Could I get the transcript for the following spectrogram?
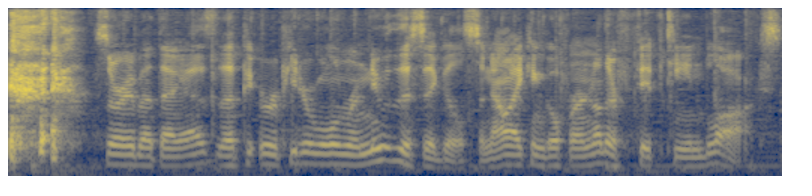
sorry about that guys. The repeater will renew the signal. So now I can go for another 15 blocks.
